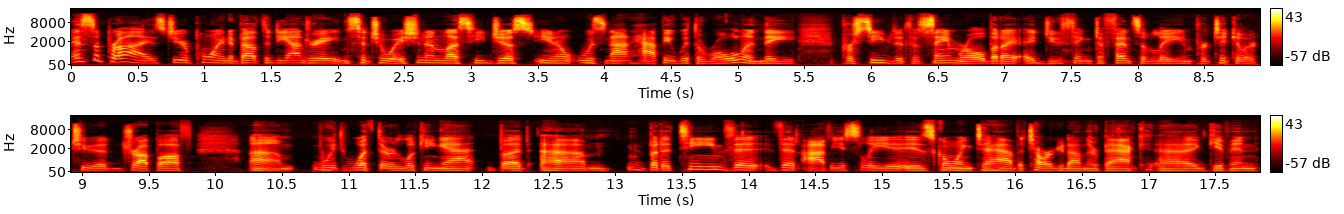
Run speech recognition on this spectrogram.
and surprised to your point about the DeAndre Ayton situation, unless he just, you know, was not happy with the role and they perceived it the same role. But I, I do think defensively, in particular, too, a drop off um, with what they're looking at. But um, but a team that that obviously is going to have a target on their back, uh, given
